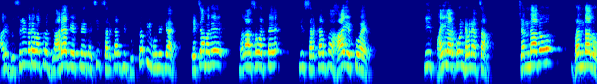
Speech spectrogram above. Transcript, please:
आणि दुसरीकडे मात्र गाड्या देत नाहीत अशी सरकारची दुटप्पी भूमिका आहे. त्याच्यामध्ये मला असं वाटतंय की सरकारचा हा हेतू आहे की फाईल अडकवून ठेवण्याचा. चंदा दो धंदा लो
